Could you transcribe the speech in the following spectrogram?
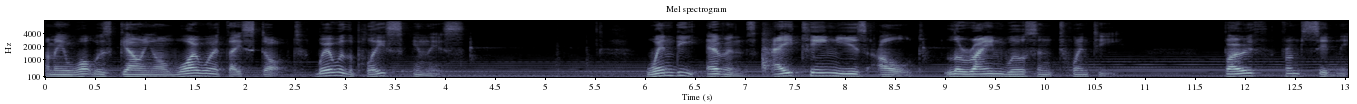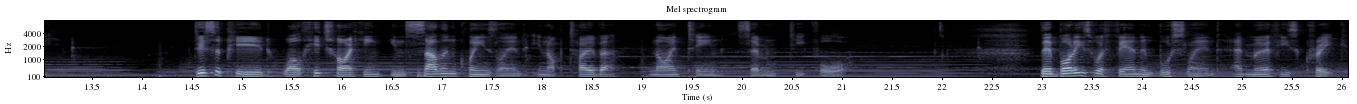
I mean, what was going on? Why weren't they stopped? Where were the police in this? Wendy Evans, 18 years old, Lorraine Wilson, 20, both from Sydney, disappeared while hitchhiking in southern Queensland in October 1974. Their bodies were found in bushland at Murphy's Creek,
